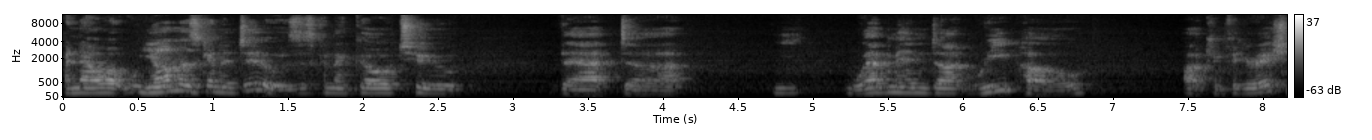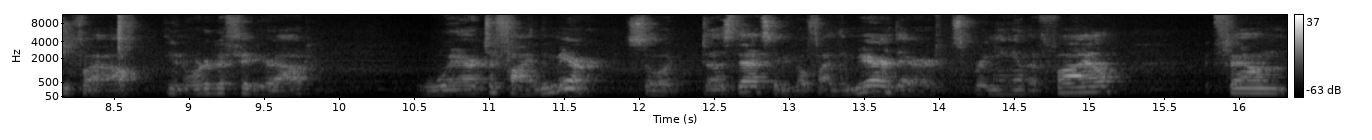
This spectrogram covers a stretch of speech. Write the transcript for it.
And now what Yum is going to do is it's going to go to that uh, webmin.repo uh, configuration file in order to figure out where to find the mirror. So it does that. It's going to go find the mirror there. It's bringing in the file. Found,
